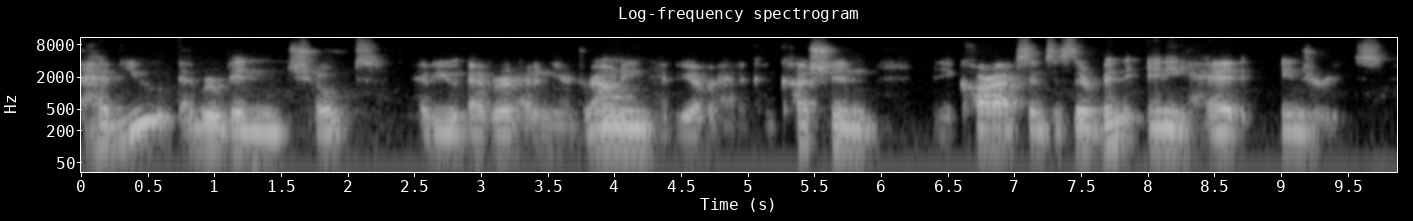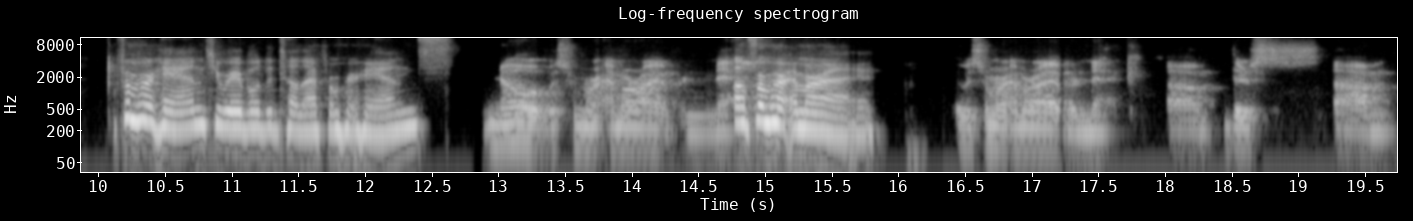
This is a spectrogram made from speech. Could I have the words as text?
"Have you ever been choked? Have you ever had a near drowning? Have you ever had a concussion? Any car accidents? Has there been any head injuries?" From her hands, you were able to tell that from her hands. No, it was from her MRI of her neck. Oh, from her MRI. it was from her MRI of her neck. Um, there's, um,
